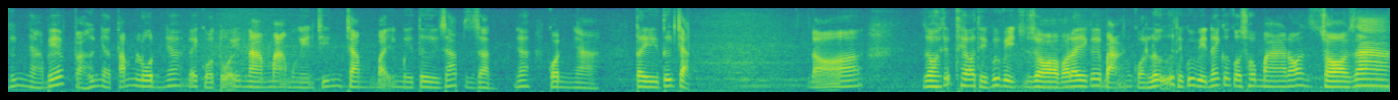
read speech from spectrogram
hướng nhà bếp và hướng nhà tắm luôn nhá. Đây của tuổi nam mạng 1974 giáp dần nhá. Con nhà tây tứ chặt. Đó rồi tiếp theo thì quý vị dò vào đây cái bảng của nữ thì quý vị lấy cái con số 3 đó. Dò ra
